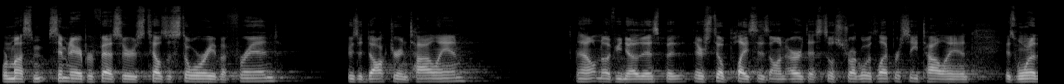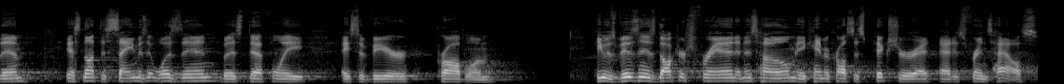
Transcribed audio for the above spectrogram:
One of my seminary professors tells a story of a friend who's a doctor in Thailand. And I don't know if you know this, but there's still places on earth that still struggle with leprosy. Thailand is one of them. It's not the same as it was then, but it's definitely a severe problem. He was visiting his doctor's friend in his home, and he came across this picture at, at his friend's house.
